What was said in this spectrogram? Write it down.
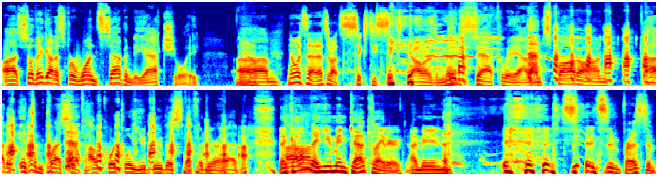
Uh, so they got us for one seventy actually. Um, No, what's that? That's about sixty-six dollars a minute. exactly, Adam. Spot on. God, it's impressive how quickly you do this stuff in your head. They call Um, him the human calculator. I mean, it's, it's impressive.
